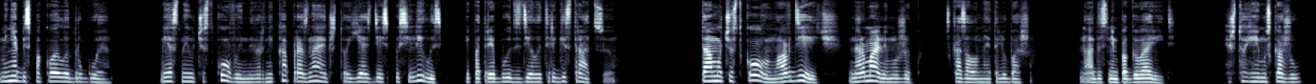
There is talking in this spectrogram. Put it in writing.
Меня беспокоило другое. Местный участковый наверняка прознает, что я здесь поселилась и потребует сделать регистрацию. «Там участковым Авдеич, нормальный мужик», — сказала на это Любаша. «Надо с ним поговорить». «И что я ему скажу?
